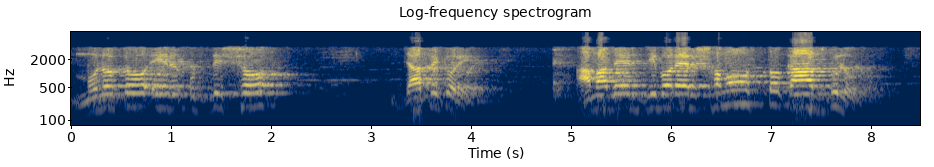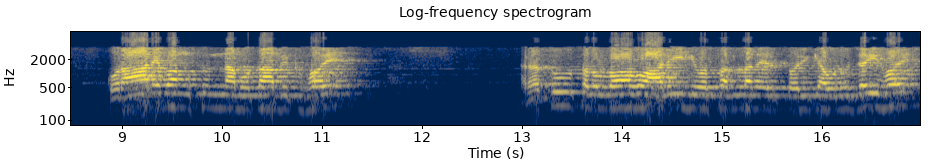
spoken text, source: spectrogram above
মূলত এর উদ্দেশ্য যাতে করে আমাদের জীবনের সমস্ত কাজগুলো কোরআন এবং সুন্না মোতাবেক হয়। রসুল সাল আলী ওসাল্লামের তরিকা অনুযায়ী হয়।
